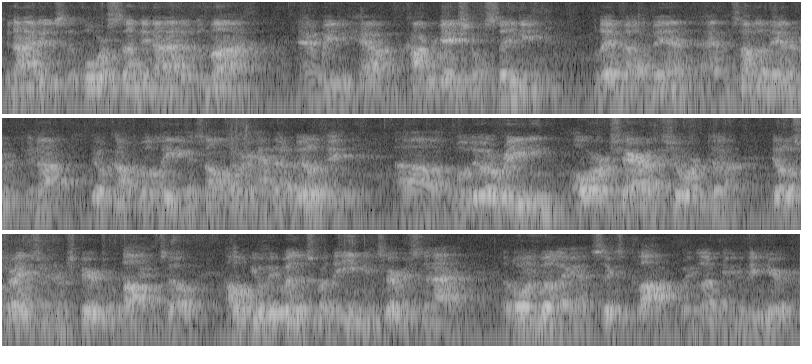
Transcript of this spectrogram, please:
Tonight is the fourth Sunday night of the month, and we have congregational singing led by the men, and some of the men who do not feel comfortable leading a song or have that ability uh, will do a reading or share a short uh, illustration or spiritual thought. So I hope you'll be with us for the evening service tonight, the Lord willing, at 6 o'clock. We'd love for you to be here.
